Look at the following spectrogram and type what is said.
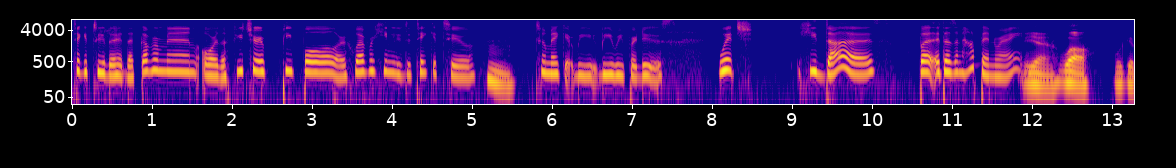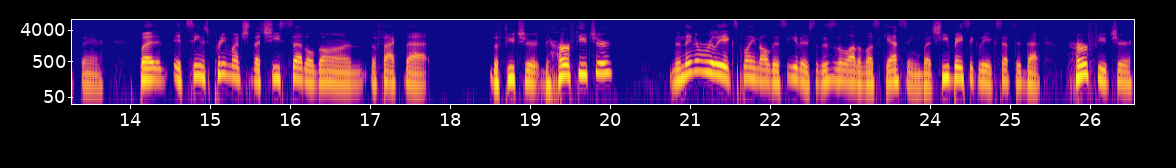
Take it to the the government or the future people or whoever he needed to take it to. Hmm. to make it re- be reproduced, which he does, but it doesn't happen, right? Yeah, well, we'll get there. But it, it seems pretty much that she settled on the fact that the future, the, her future, then they never really explained all this either. So this is a lot of us guessing. But she basically accepted that her future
